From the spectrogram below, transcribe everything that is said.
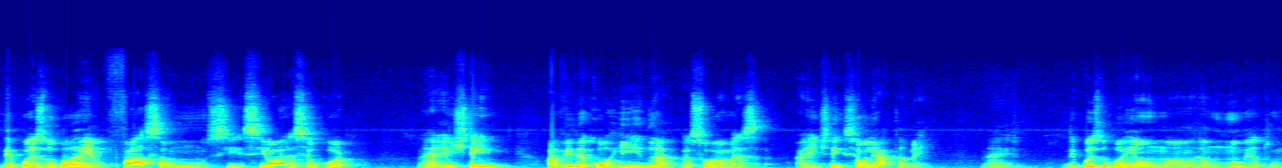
Depois do banho, faça um. Se, se olhe seu corpo. Né? A gente tem. A vida é corrida, a pessoa, mas a gente tem que se olhar também. Né? depois do banho é, uma, é um momento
